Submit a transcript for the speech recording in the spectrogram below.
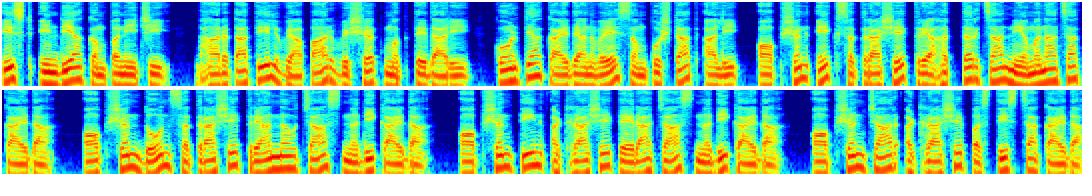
ईस्ट इंडिया कंपनीची भारतातील व्यापार विषयक मक्तेदारी कोणत्या कायद्यान्वये संपुष्टात आली? ऑप्शन एक, सतराशे त्र्याहत्तरचा नियमनाचा कायदा. ऑप्शन दोन, सतराशे त्र्याण्णवचास नदी कायदा. ऑप्शन तीन, अठराशे तेराचास नदी कायदा. ऑप्शन चार, अठराशे पस्तीसचा कायदा.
